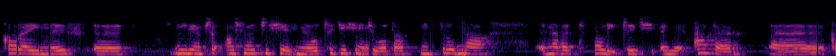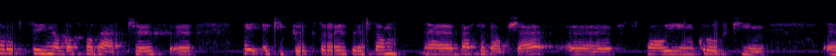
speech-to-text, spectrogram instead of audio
kolejnych, y, nie wiem czy 8 czy 7 czy 10, bo to trudno nawet policzyć, y, afer korupcyjno-gospodarczych e, tej ekipy, która jest zresztą e, bardzo dobrze e, w swoim krótkim e,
